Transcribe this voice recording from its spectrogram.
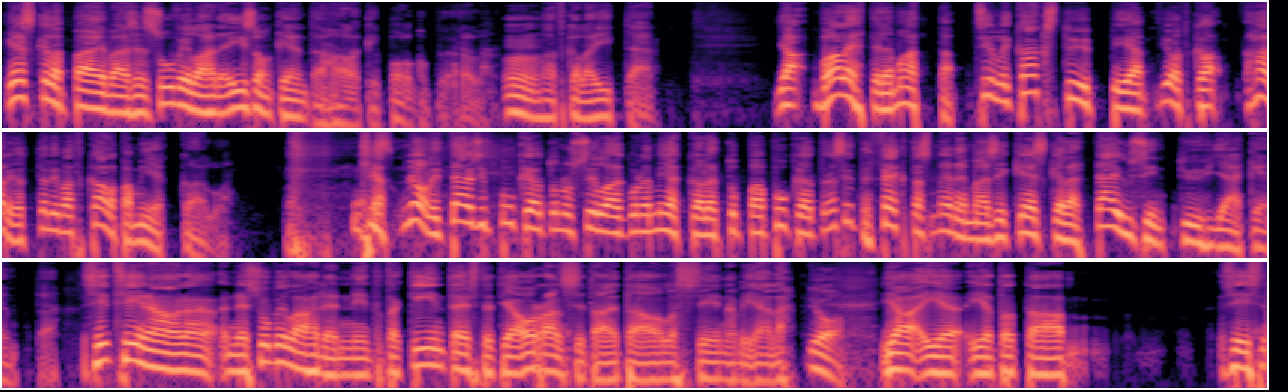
Keskellä päivää sen Suvilahden ison kentän halki polkupyörällä mm. matkalla itään. Ja valehtelematta, siinä oli kaksi tyyppiä, jotka harjoittelivat kalpamiekkailua. Siis ne oli täysin pukeutunut sillä kun ne miekkaille tuppaa pukeutua ja sitten fektas menemään siinä keskellä täysin tyhjää kenttää. Sitten siinä on äh, ne Suvilahden niin tota kiinteistöt ja oranssi taitaa olla siinä vielä. Joo. Ja, ja, ja tota, siis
